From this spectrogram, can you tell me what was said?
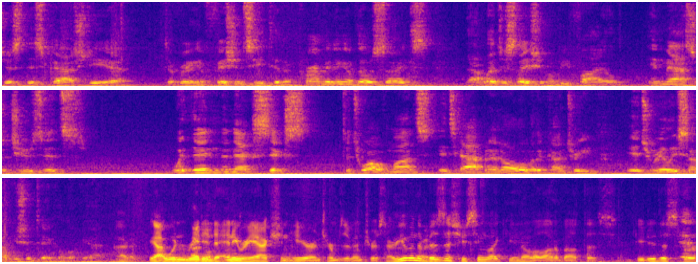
just this past year, to bring efficiency to the permitting of those sites. That legislation will be filed in Massachusetts within the next six to twelve months. It's happening all over the country. It's really something you should take a look at. I- Yeah, I wouldn't read into any reaction here in terms of interest. Are you in the business? You seem like you know a lot about this. Do you do this for?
